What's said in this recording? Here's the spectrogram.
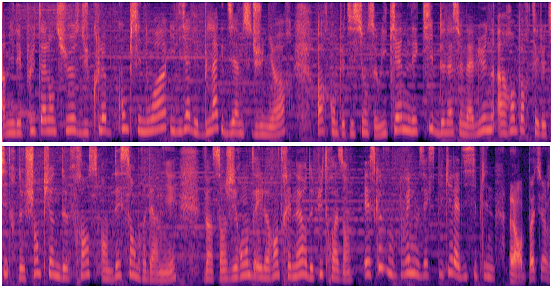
Parmi les plus talentueuses du club compiénois, il y a les Black Diams Junior. Hors compétition ce week-end, l'équipe de National 1 a remporté le titre de championne de France en décembre dernier. Vincent Gironde est leur entraîneur depuis trois ans. Est-ce que vous pouvez nous expliquer la discipline? Alors, patinage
